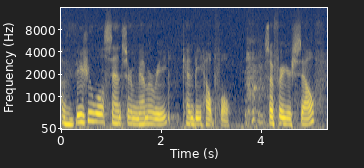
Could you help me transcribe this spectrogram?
a visual sense or memory can be helpful. So, for yourself,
